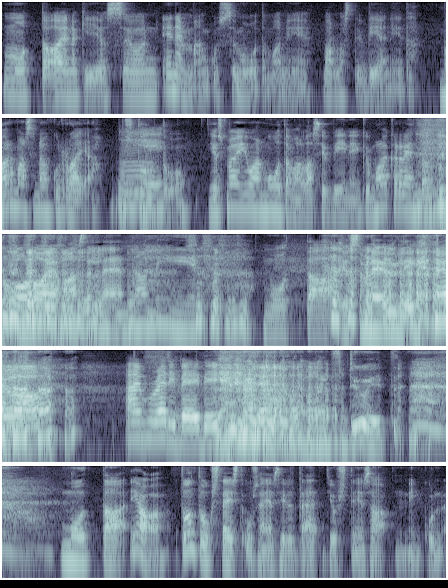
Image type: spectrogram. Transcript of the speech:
mutta ainakin jos se on enemmän kuin se muutama, niin varmasti vie niitä. Varmaan siinä on kuin raja, musta niin. tuntuu. Jos mä juon muutaman lasin viiniä, niin kyllä mulla on aika rentoutunut olo ja mä oon silleen, no niin. Mutta jos se menee yli. I'm ready baby. Let's do it. Mutta joo, tuntuuko teistä usein siltä, että justiinsa niin kun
